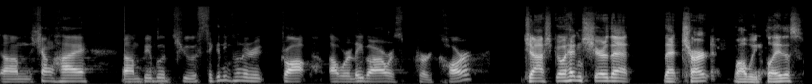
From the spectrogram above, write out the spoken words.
um, Shanghai um, be able to significantly drop our labor hours per car. Josh, go ahead and share that that chart while we play this.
